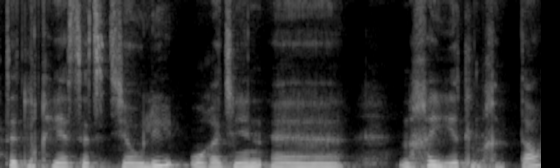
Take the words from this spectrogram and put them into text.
حطيت القياسات ديالي وغادي آه نخيط المخده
